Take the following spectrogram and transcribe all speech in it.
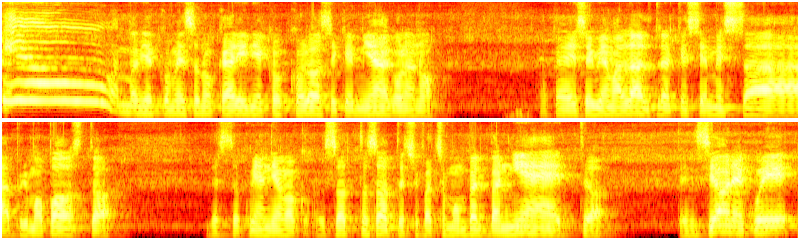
Miau! Mamma mia come sono carini e coccolosi che miagolano. Ok, seguiamo l'altra che si è messa al primo posto. Adesso qui andiamo sotto sotto e ci facciamo un bel bagnetto. Attenzione qui,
